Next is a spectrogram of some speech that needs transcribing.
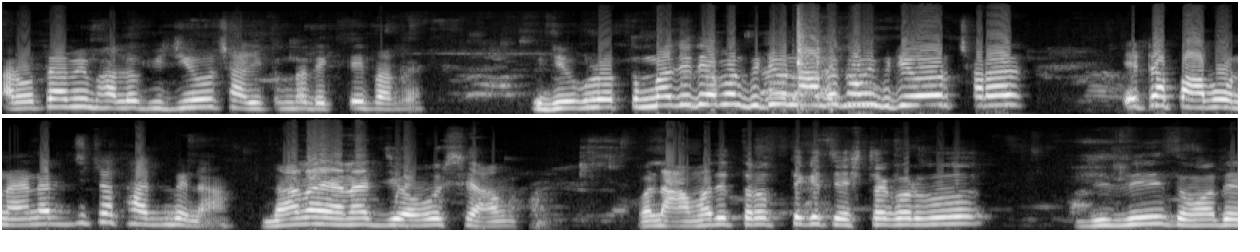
আর ওতে আমি ভালো ভিডিও ছাড়ি তোমরা দেখতেই পাবে। ভিডিওগুলো তোমরা যদি আমার ভিডিও না দেখো আমি ভিডিও ছাড়ার এটা পাবো না এনার্জিটা থাকবে না। না না এনার্জি অবশ্যই মানে আমাদের তরফ থেকে চেষ্টা করব দিদি তোমাদের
